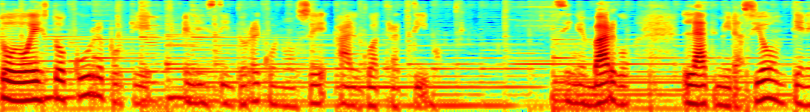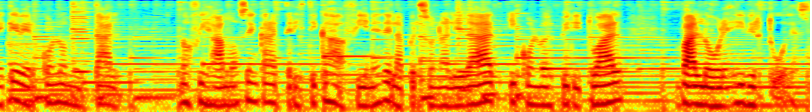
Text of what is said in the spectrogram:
Todo esto ocurre porque el instinto reconoce algo atractivo. Sin embargo, la admiración tiene que ver con lo mental, nos fijamos en características afines de la personalidad y con lo espiritual, valores y virtudes.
